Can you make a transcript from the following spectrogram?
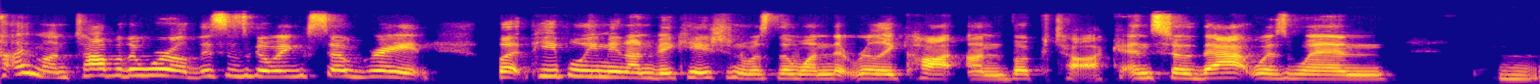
I'm on top of the world. This is going so great. But People We Meet on Vacation was the one that really caught on BookTok. And so that was when mm,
